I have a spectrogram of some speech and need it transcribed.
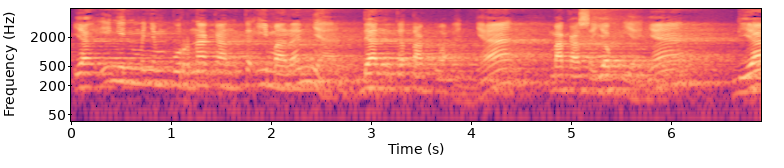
yang ingin menyempurnakan keimanannya dan ketakwaannya maka seyogyanya dia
